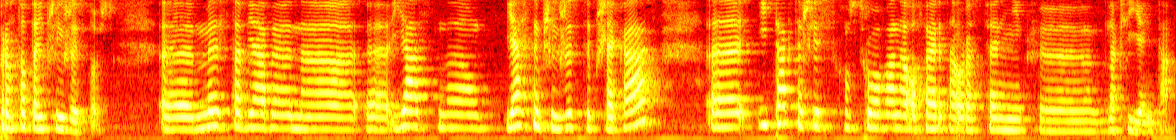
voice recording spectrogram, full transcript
prostota i przejrzystość. E, my stawiamy na e, jasną, jasny, przejrzysty przekaz e, i tak też jest skonstruowana oferta oraz cennik dla klienta.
